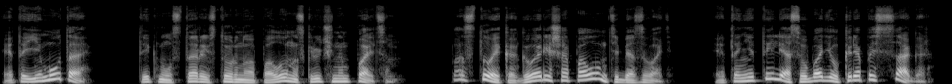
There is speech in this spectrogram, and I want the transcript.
Это ему-то? Тыкнул старый в сторону Аполлона скрюченным пальцем. «Постой-ка, говоришь, Аполлон тебя звать? Это не ты ли освободил крепость Сагар?»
